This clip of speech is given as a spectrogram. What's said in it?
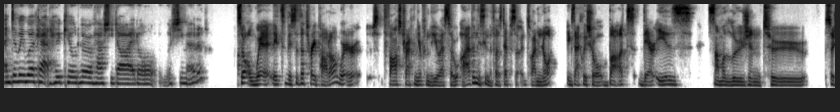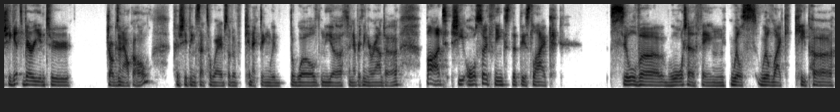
And did we work out who killed her, or how she died, or was she murdered? So where it's this is a three-parter. We're fast tracking it from the US. So I've only seen the first episode, so I'm not exactly sure, but there is some allusion to. So she gets very into drugs and alcohol because she thinks that's a way of sort of connecting with the world and the earth and everything around her. But she also thinks that this like silver water thing will will like keep her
